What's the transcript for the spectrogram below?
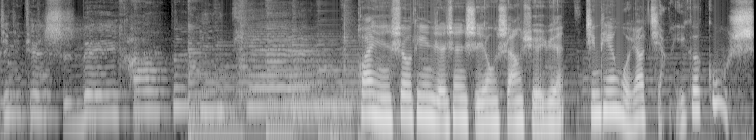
今天是美好的一天。欢迎收听人生实用商学院。今天我要讲一个故事，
